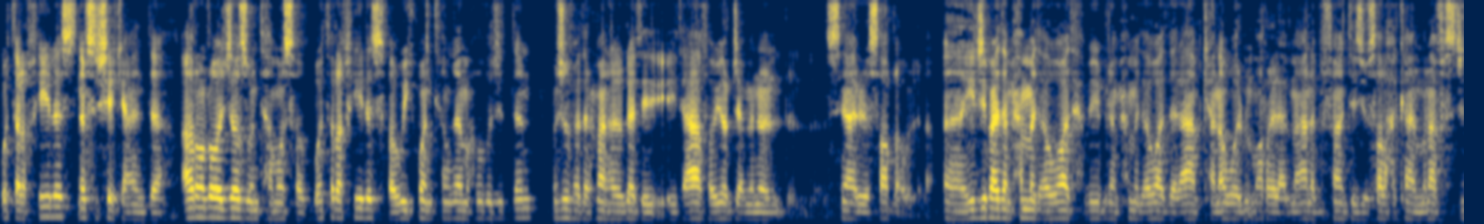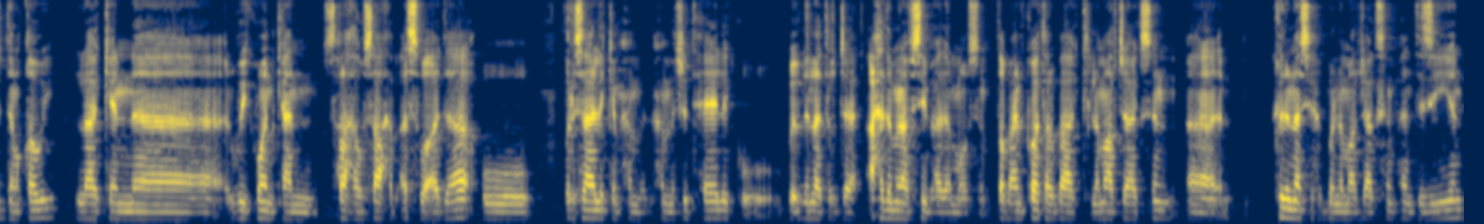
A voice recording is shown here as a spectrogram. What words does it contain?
وتر أخيلس. نفس الشيء كان عنده أرون روجرز وانتهى موسمه بوتر أخيلس. ف week 1 كان غير محظوظ جدا. ونشوف عبد الرحمن هل قاعد يتعافى ويرجع من السيناريو اللي صار له ولا لا. آه يجي بعدها محمد عواد حبيبنا محمد عواد العام كان أول مرة يلعب معنا بال fantasy وصراحة كان منافس جدا قوي. لكن آه ال week 1 كان صراحة هو صاحب اسوء أداء و ورسالة لك يا محمد. محمد شد حيلك وبإذن الله ترجع أحد المنافسين بهذا الموسم. طبعا quarterback لامار جاكسون آه كل الناس يحبون لامار جاكسون فانتزيا.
